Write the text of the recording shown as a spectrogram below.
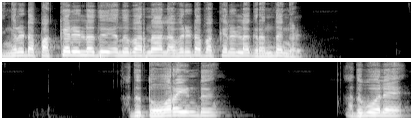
നിങ്ങളുടെ പക്കലുള്ളത് എന്ന് പറഞ്ഞാൽ അവരുടെ പക്കലുള്ള ഗ്രന്ഥങ്ങൾ. അത് തോറയുണ്ട്. അതുപോലെ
